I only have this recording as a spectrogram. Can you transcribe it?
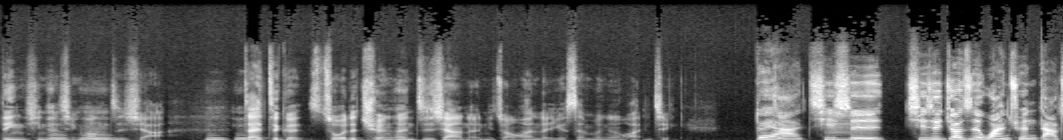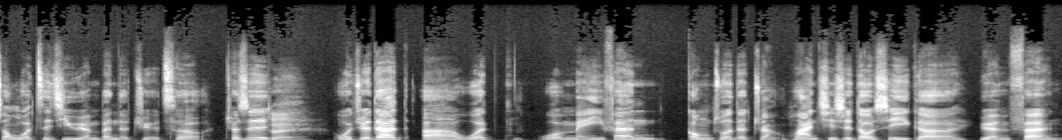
定性的情况之下，嗯嗯、在这个所谓的权衡之下呢，你转换了一个身份跟环境。对啊，其实、嗯、其实就是完全打中我自己原本的决策，就是我觉得呃，我我每一份工作的转换，其实都是一个缘分，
